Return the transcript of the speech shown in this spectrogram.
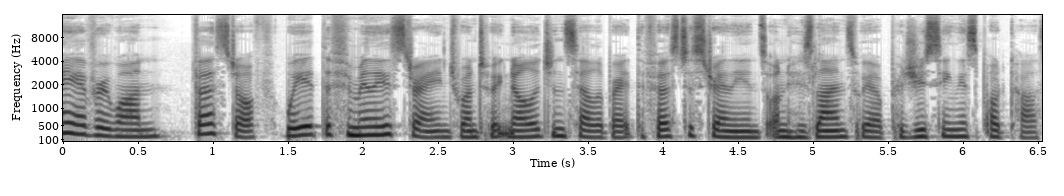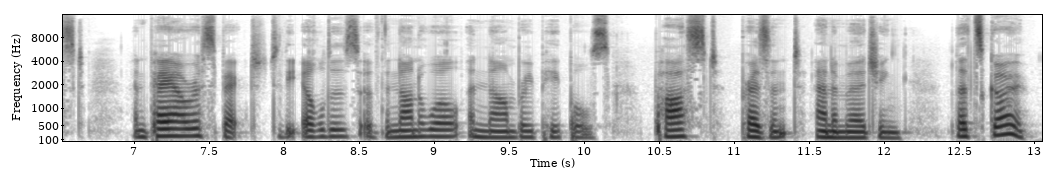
Hey everyone! First off, we at The Familiar Strange want to acknowledge and celebrate the first Australians on whose lands we are producing this podcast and pay our respect to the elders of the Ngunnawal and Ngambri peoples, past, present, and emerging. Let's go!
